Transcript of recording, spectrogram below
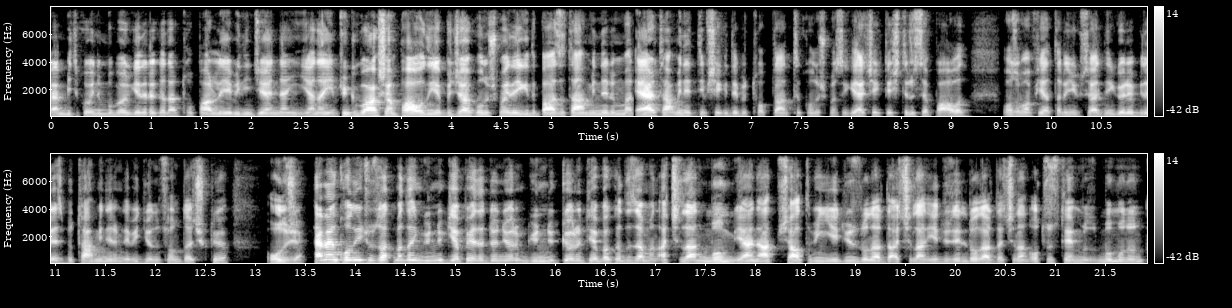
Ben Bitcoin'in bu bölgelere kadar toparlayabileceğinden yanayım. Çünkü bu akşam Powell'ın yapacağı konuşmayla ilgili bazı tahminlerim var. Eğer tahmin ettiğim şekilde bir toplantı konuşması gerçekleştirirse Powell o zaman fiyatların yükseldiğini görebiliriz. Bu tahminlerim de videonun sonunda açıklıyor olacağım. Hemen konuyu hiç uzatmadan günlük yapıya da dönüyorum. Günlük görüntüye bakıldığı zaman açılan mum yani 66.700 dolarda açılan 750 dolarda açılan 30 Temmuz mumunun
